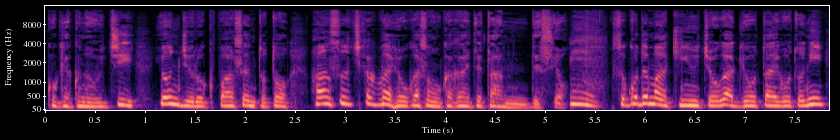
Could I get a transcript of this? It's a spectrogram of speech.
顧客のうち46%と半数近くが評価損を抱えてたんですよ。ええ、そこでまあ金融庁が業態ごとに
